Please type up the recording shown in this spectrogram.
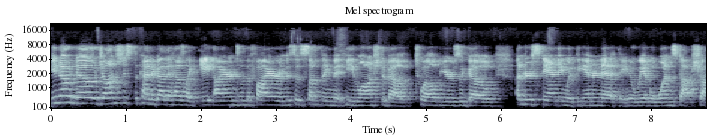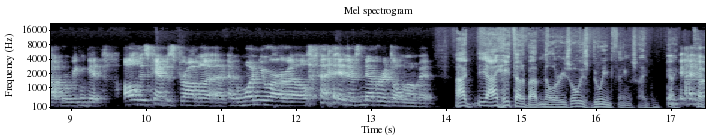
you know, no, John's just the kind of guy that has like eight irons in the fire. And this is something that he launched about 12 years ago, understanding with the internet that, you know, we have a one stop shop where we can get all this campus drama and one URL, and there's never a dull moment. I, yeah, I hate that about Miller. He's always doing things. I, I,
